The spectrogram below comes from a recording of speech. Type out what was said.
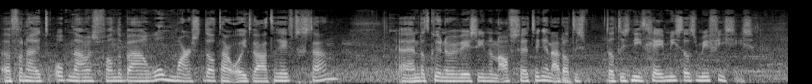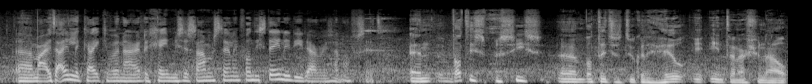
vanuit opnames van de baan rond Mars dat daar ooit water heeft gestaan. En dat kunnen we weer zien aan afzettingen. Nou, dat is, dat is niet chemisch, dat is meer fysisch. Uh, maar uiteindelijk kijken we naar de chemische samenstelling van die stenen die daar weer zijn afgezet. En wat is precies, uh, want dit is natuurlijk een heel internationaal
